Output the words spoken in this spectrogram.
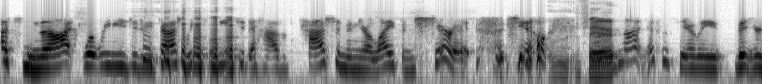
that's not what we need you to be passionate. We just need you to have passion in your life and share it. You know, mm, Fair. So it's not necessarily that you're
